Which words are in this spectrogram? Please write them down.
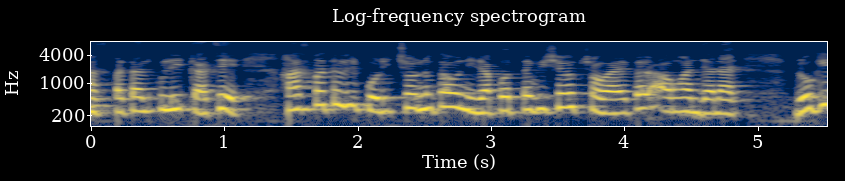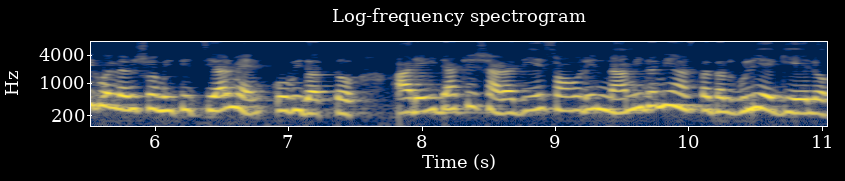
হাসপাতালগুলির কাছে হাসপাতালের পরিচ্ছন্নতা ও নিরাপত্তা বিষয়ক সহায়তার আহ্বান জানায় রোগী কল্যাণ সমিতির চেয়ারম্যান কবি দত্ত। আর এই ডাকে সাড়া দিয়ে শহরের নামি দামি হাসপাতালগুলি এগিয়ে এলো।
